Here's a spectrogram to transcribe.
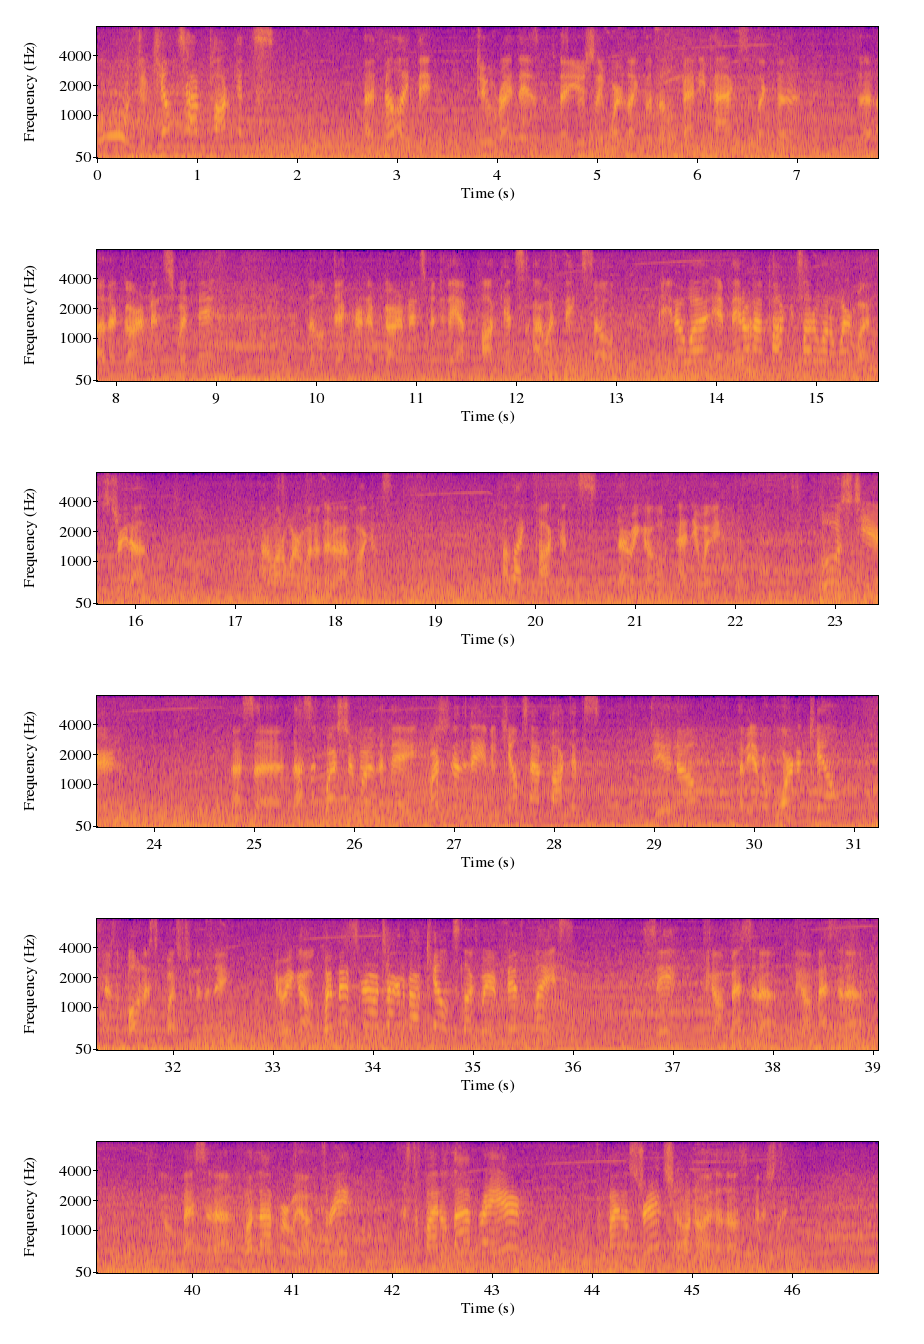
Ooh, do kilts have pockets? I feel like they do, right? They they usually wear like the little fanny packs and like the the other garments with it, little decorative garments. But do they have pockets? I would think so. And you know what? If they don't have pockets, I don't want to wear one. Straight up. I don't want to wear one if they don't have pockets. I like pockets. There we go. Anyway, boost here. That's a that's a question for the day. Question of the day: Do kilts have pockets? Do you know? Have you ever worn a kilt? There's a bonus question of the day. Here we go. Quit messing around talking about kilts. Look, we're in fifth place. See? We gonna mess it up. We gonna mess it up. We gonna mess it up. What lap are we on? Three? This the final lap right here? The final stretch? Oh no, I thought that was the finish line.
